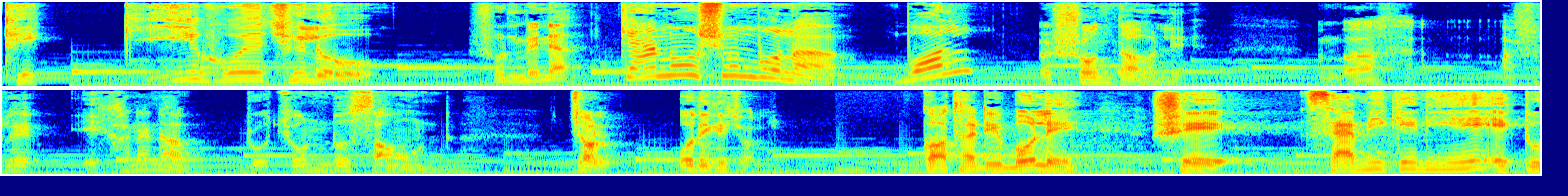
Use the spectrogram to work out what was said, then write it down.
ঠিক কি হয়েছিল? শুনবি না? কেন শুনব না? বল। শোন তাহলে। আহ, আসলে এখানে না প্রচণ্ড সাউন্ড চল ওদিকে চল। কথাটি বলে সে স্যামিকে নিয়ে একটু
